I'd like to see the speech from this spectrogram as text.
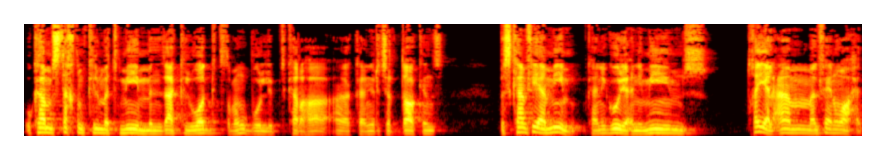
وكان مستخدم كلمة ميم من ذاك الوقت. طبعا مو اللي ابتكرها هذا كان ريتشارد دوكنز بس كان فيها ميم. كان يقول يعني memes. تخيل عام 2001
